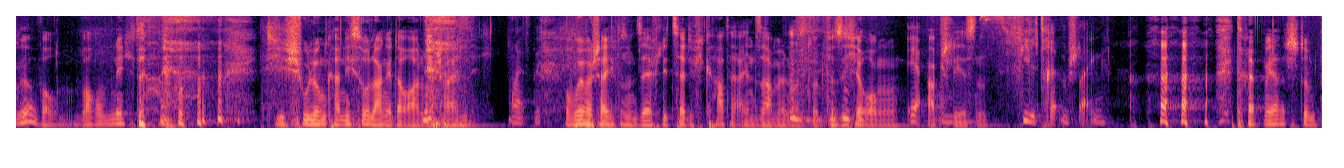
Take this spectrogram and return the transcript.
Ja, warum, warum nicht? die Schulung kann nicht so lange dauern wahrscheinlich. Weiß nicht. Obwohl wahrscheinlich muss man sehr viele Zertifikate einsammeln und, und Versicherungen ja, abschließen. Viel Treppen steigen. Ja, stimmt.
